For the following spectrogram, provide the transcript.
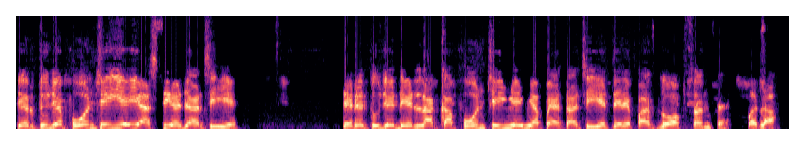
तेरे तुझे फ़ोन चाहिए या अस्सी हज़ार चाहिए? तेरे तुझे डेढ़ लाख का फ़ोन चाहिए या पैसा चाहिए? तेरे पास दो ऑप्शन है। बता। तो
